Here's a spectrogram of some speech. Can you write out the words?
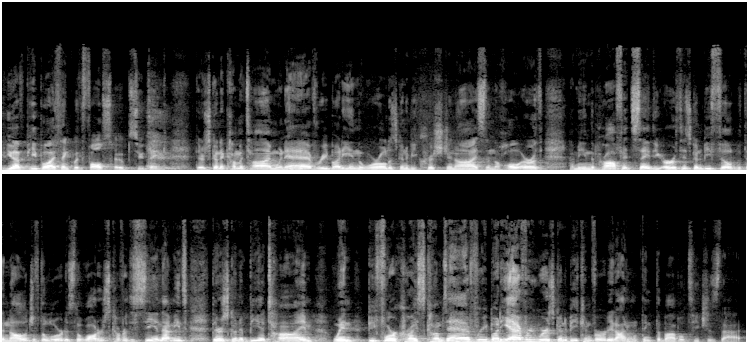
you have people, I think, with false hopes who think there's going to come a time when everybody in the world is going to be Christianized and the whole earth. I mean, the prophets say the earth is going to be filled with the knowledge of the Lord as the waters cover the sea. And that means there's going to be a time when, before Christ comes, everybody everywhere is going to be converted. I don't think the Bible teaches that.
